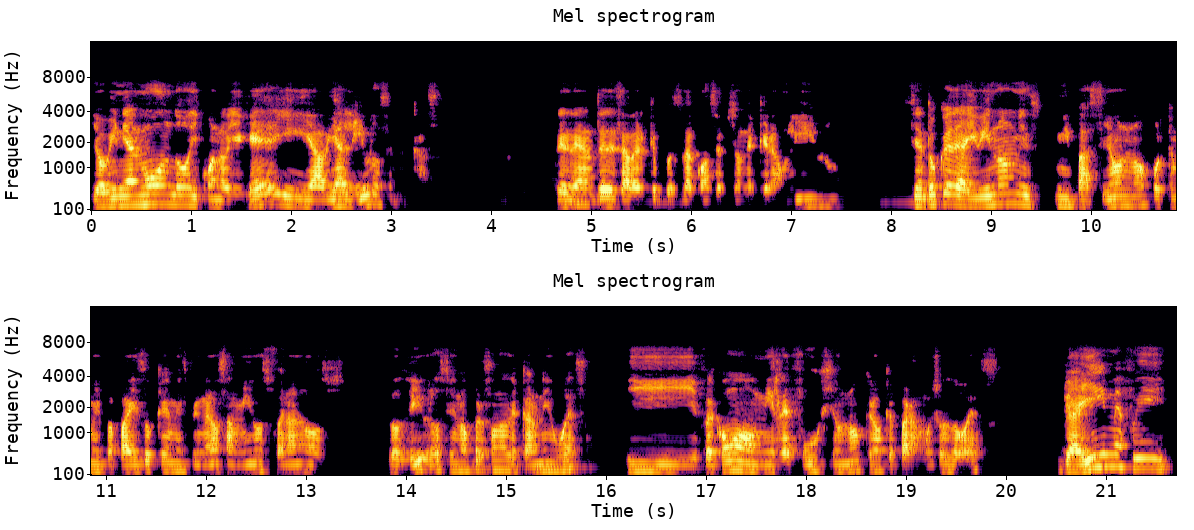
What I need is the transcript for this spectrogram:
Yo vine al mundo y cuando llegué y había libros en la casa. Desde antes de saber que pues la concepción de que era un libro. Siento que de ahí vino mi pasión, ¿no? Porque mi papá hizo que mis primeros amigos fueran los, los libros y no personas de carne y hueso. Y fue como mi refugio, ¿no? Creo que para muchos lo es. De ahí me fui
